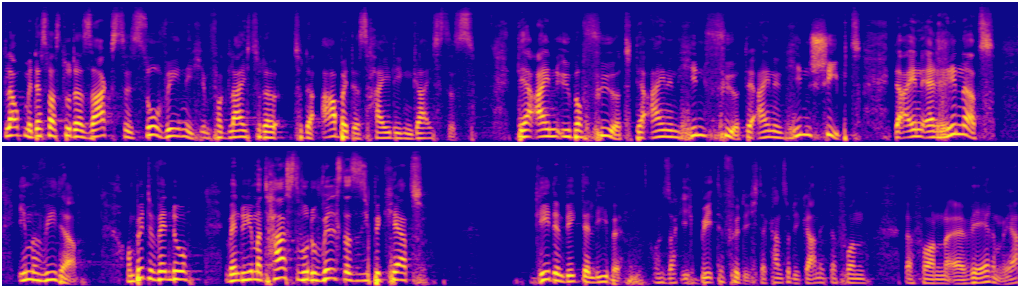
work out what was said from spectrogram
Glaub mir, das, was du da sagst, ist so wenig im Vergleich zu der, zu der Arbeit des Heiligen Geistes, der einen überführt, der einen hinführt, der einen hinschiebt, der einen erinnert, immer wieder. Und bitte, wenn du, wenn du jemand hast, wo du willst, dass er sich bekehrt, geh den Weg der Liebe und sag, ich bete für dich. Da kannst du dich gar nicht davon, davon äh, wehren. Ja?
